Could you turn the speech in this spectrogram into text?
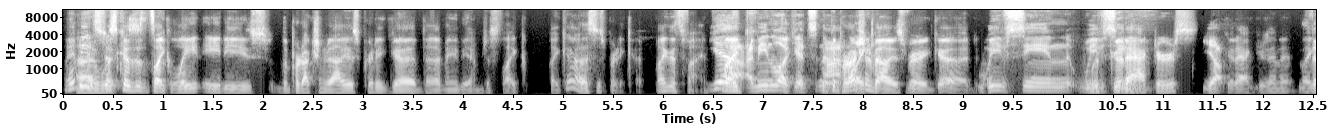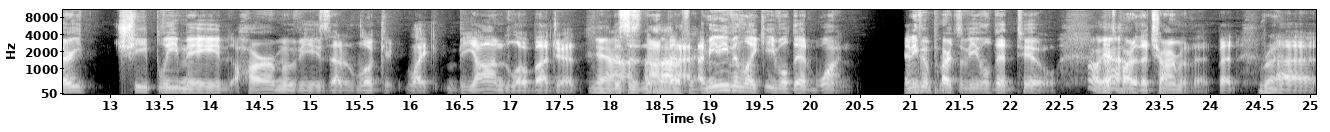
Maybe I it's just because it's like late '80s. The production value is pretty good. That maybe I'm just like, like, oh, this is pretty good. Like, that's fine. yeah. like, I mean, look, it's not the production like, value is very good. We've seen we've with seen good actors. Yeah, good actors in it. Like, very cheaply made horror movies that look like beyond low budget. yeah. this is I'm not, that. I mean, even like Evil Dead One, and even parts of Evil Dead Two. oh yeah, That's part of the charm of it. But Right. uh,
